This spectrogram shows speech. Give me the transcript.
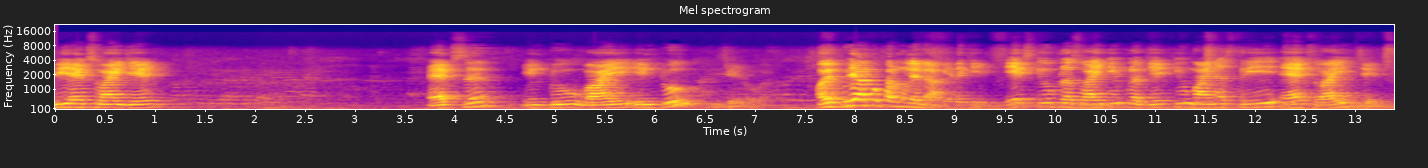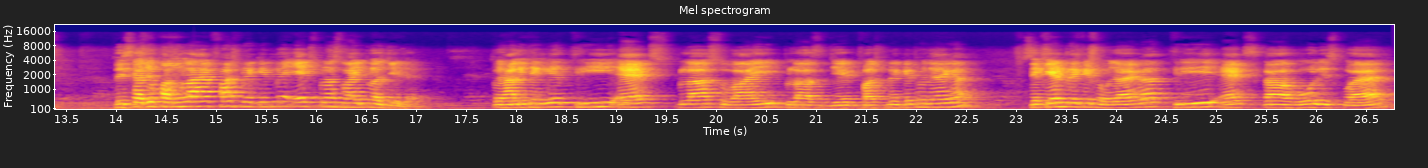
three x y z x into y into z होगा। और ये पूरे आपको फॉर्मूले में आ गया, देखिए x cube plus y cube plus z cube minus three x y z तो इसका जो फॉर्मूला है फ़र्स्ट ब्रैकेट में x plus y plus z है। तो यहाँ लिखेंगे three x plus y plus z first bracket हो जाएगा। सेकेंड ब्रैकेट हो जाएगा थ्री एक्स का whole square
